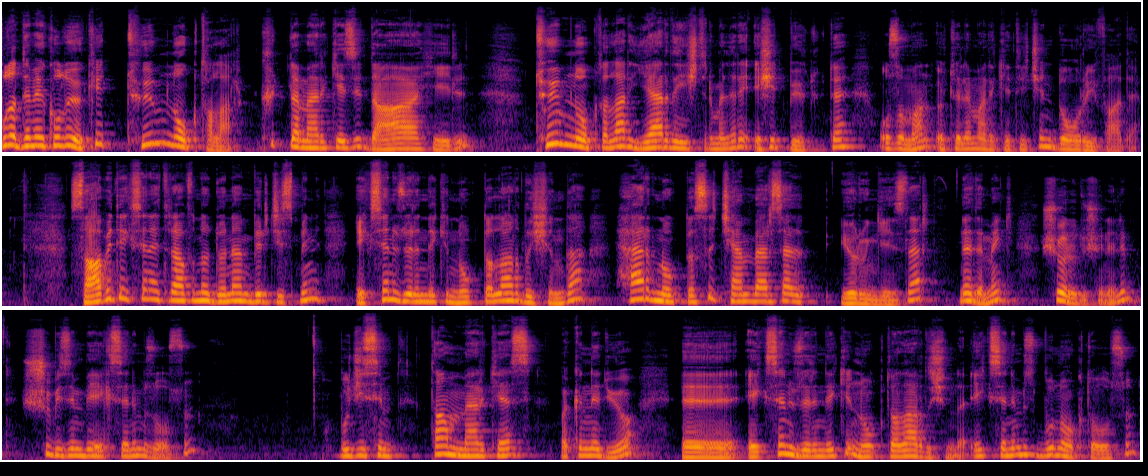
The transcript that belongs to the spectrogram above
Bu da demek oluyor ki tüm noktalar kütle merkezi dahil tüm noktalar yer değiştirmeleri eşit büyüklükte. O zaman öteleme hareketi için doğru ifade. Sabit eksen etrafında dönen bir cismin eksen üzerindeki noktalar dışında her noktası çembersel yörünge izler. Ne demek? Şöyle düşünelim. Şu bizim bir eksenimiz olsun. Bu cisim tam merkez bakın ne diyor? Ee, eksen üzerindeki noktalar dışında. Eksenimiz bu nokta olsun.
